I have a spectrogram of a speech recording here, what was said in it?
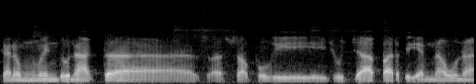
que en un moment donat eh, se- se'l pugui jutjar per, diguem-ne, una,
